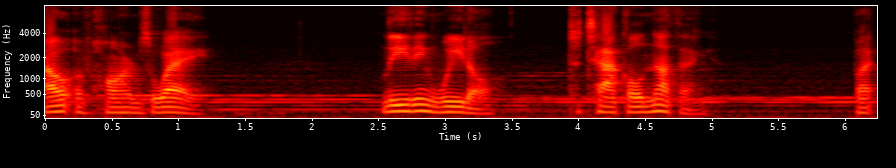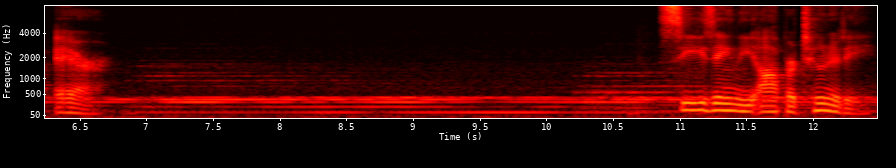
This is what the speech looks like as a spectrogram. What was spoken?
out of harm's way, leaving Weedle to tackle nothing but air. Seizing the opportunity,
